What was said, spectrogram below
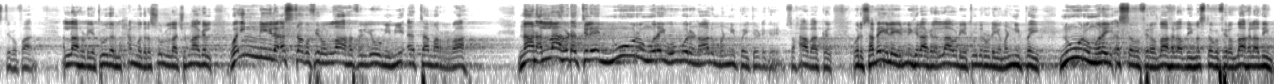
இஸ்திகஃபார். அல்லாஹுடைய தூதர் முகமது ரசூல்லா சொன்னார்கள் வ இன்னீ ஃபில் யௌமி மிஅத மர்ரா. நான் அல்லாஹ்விடத்திலே நூறு முறை ஒவ்வொரு நாளும் மன்னிப்பை தேடுகிறேன். சஹாபாக்கள் ஒரு சபையிலே எண்ணுகிறார்கள் அல்லாஹுடைய தூதருடைய மன்னிப்பை நூறு முறை அஸ்தக்ஃபிருல்லாஹல் அதீம் அஸ்தக்ஃபிருல்லாஹல் அதீம்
